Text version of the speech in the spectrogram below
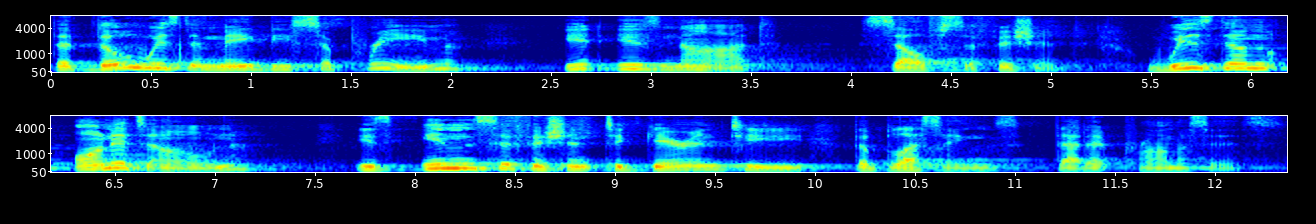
that though wisdom may be supreme, it is not self sufficient. Wisdom on its own is insufficient to guarantee the blessings that it promises.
